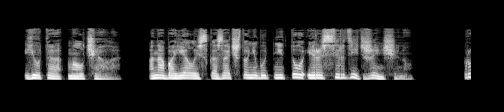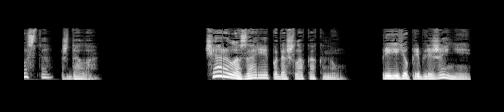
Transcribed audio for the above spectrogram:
Юта молчала. Она боялась сказать что-нибудь не то и рассердить женщину. Просто ждала. Чара Лазария подошла к окну. При ее приближении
